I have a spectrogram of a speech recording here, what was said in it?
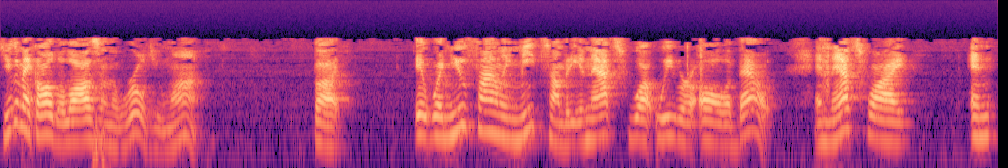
You can make all the laws in the world you want, but it, when you finally meet somebody, and that's what we were all about, and that's why, and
